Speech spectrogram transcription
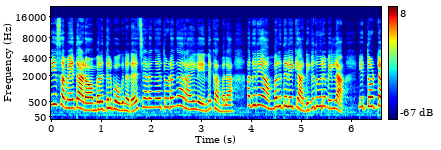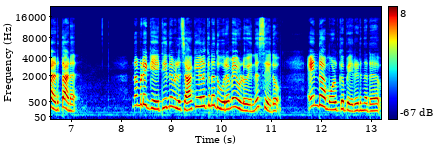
ഈ സമയത്താണോ അമ്പലത്തിൽ പോകുന്നത്. ചടങ്ങ് തുടങ്ങാറായില്ലേ എന്ന് കമല. അതിന് അമ്പലത്തിലേക്ക് അധിക ദൂരമില്ല. ഈ തൊട്ടടുത്താണ്. നമ്മുടെ ഗേറ്റിൽ നിന്ന് വിളിച്ചാൽ കേൾക്കുന്ന ദൂരമേ ഉള്ളൂ എന്ന് സേതു. എന്താ മോൾക്ക് പേരിടുന്നത്?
